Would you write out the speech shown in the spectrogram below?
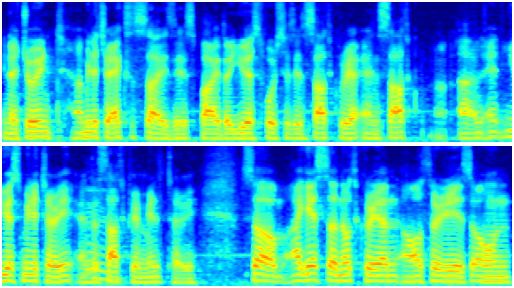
you know, joint uh, military exercises by the U.S. forces in South Korea and South uh, and U.S. military and the South Korean military. So I guess the North Korean authorities' own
